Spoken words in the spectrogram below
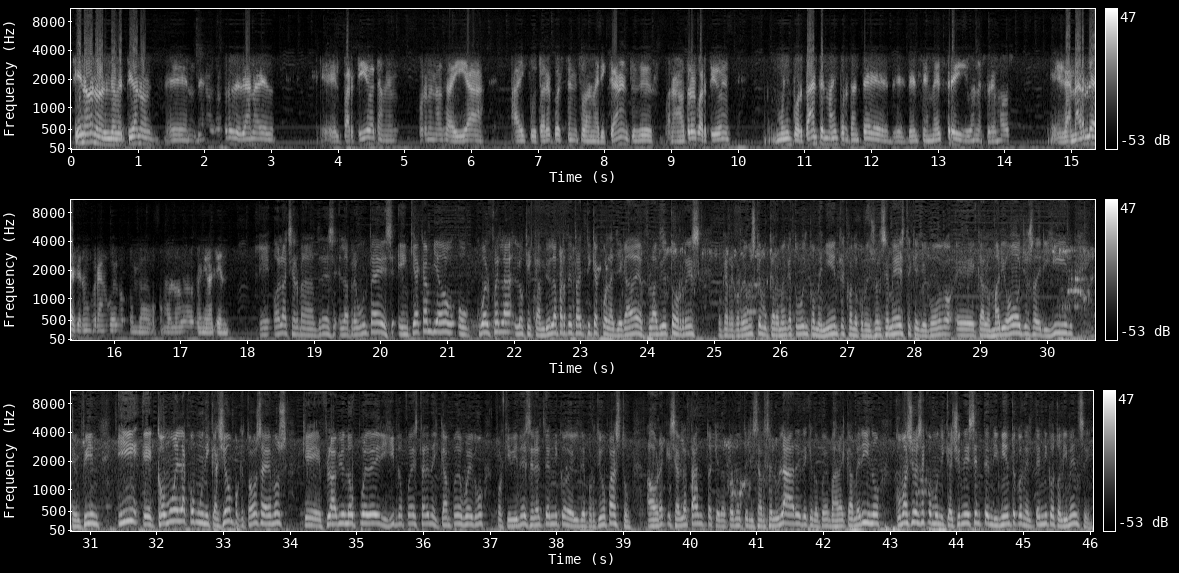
Sí, no, no el objetivo nos- eh, de nosotros es ganar el, partido, también ponernos ahí a, a disputar el puesto en Sudamericana. Entonces, para nosotros el partido es muy importante, el más importante de- de- del semestre y bueno, esperemos eh, ganarle, hacer un gran juego como, como lo hemos haciendo. Eh, hola, Sherman Andrés. La pregunta es, ¿en qué ha cambiado o cuál fue lo que cambió en la parte táctica con la llegada de Flavio Torres? Porque recordemos que Bucaramanga tuvo inconvenientes cuando comenzó el semestre, que llegó eh, Carlos Mario Hoyos a dirigir, en fin. ¿Y eh, cómo es la comunicación? Porque todos sabemos que Flavio no puede dirigir, no puede estar en el campo de juego porque viene de ser el técnico del Deportivo Pasto. Ahora que se habla tanto de que no pueden utilizar celulares, de que no pueden bajar al camerino, ¿cómo ha sido esa comunicación y ese entendimiento con el técnico tolimense?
